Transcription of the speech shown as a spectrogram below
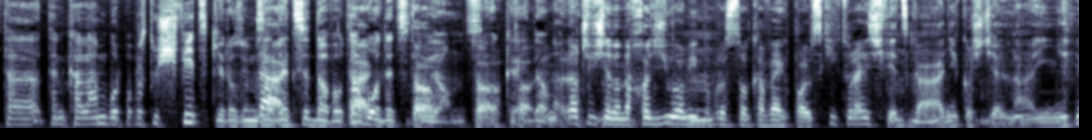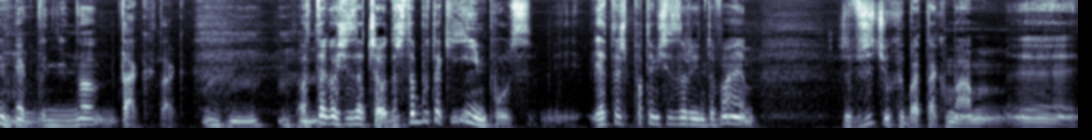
ta, ten kalambur po prostu świecki, rozumiem, Tak, zadecydował. To tak, było decydujące. To, to, Okej, to. dobra. No, oczywiście no, no, chodziło mi Mhm. po prostu o kawałek Polski, która jest świecka, a nie kościelna i nie, jakby, nie- no tak, tak. Mhm, Od tego się zaczęło. Znaczy, to był taki impuls. Ja też potem się zorientowałem, że w życiu chyba tak mam, yy,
